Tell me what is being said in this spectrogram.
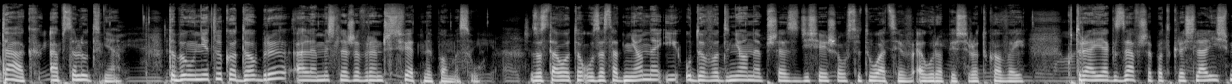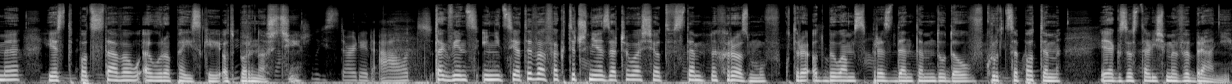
Tak, absolutnie. To był nie tylko dobry, ale myślę, że wręcz świetny pomysł. Zostało to uzasadnione i udowodnione przez dzisiejszą sytuację w Europie Środkowej, która, jak zawsze podkreślaliśmy, jest podstawą europejskiej odporności. Tak więc inicjatywa faktycznie zaczęła się od wstępnych rozmów, które odbyłam z prezydentem Dudą wkrótce po tym, jak zostaliśmy wybrani.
